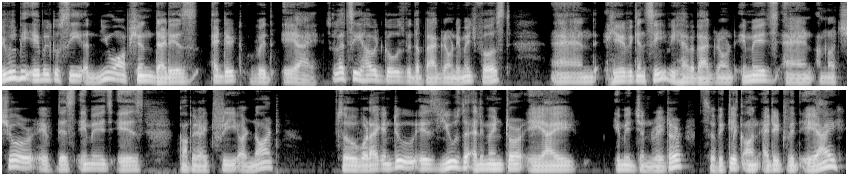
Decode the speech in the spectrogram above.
we will be able to see a new option that is edit with AI. So let's see how it goes with the background image first. And here we can see we have a background image and I'm not sure if this image is copyright free or not. So what I can do is use the Elementor AI image generator. So we click on edit with AI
